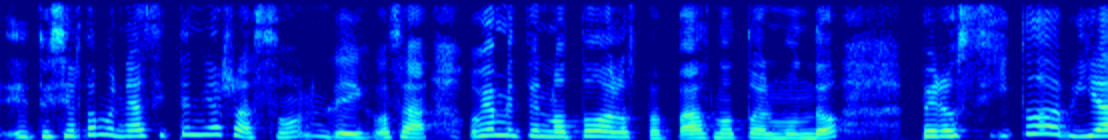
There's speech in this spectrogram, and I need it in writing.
eh, de cierta manera sí tenías razón. Le digo, o sea, obviamente no todos los papás, no todo el mundo, pero sí todavía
